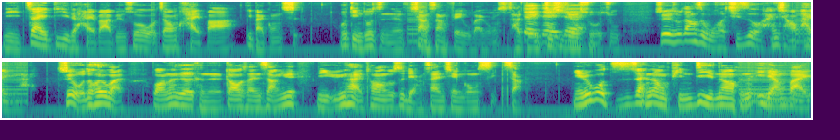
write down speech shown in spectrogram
你在地的海拔，比如说我这种海拔一百公尺，我顶多只能向上飞五百公尺，它就机器就会锁住。所以说当时我其实我很想要拍云海，所以我都会往往那个可能高山上，因为你云海通常都是两三千公尺以上，你如果只是在那种平地那种可能一两百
